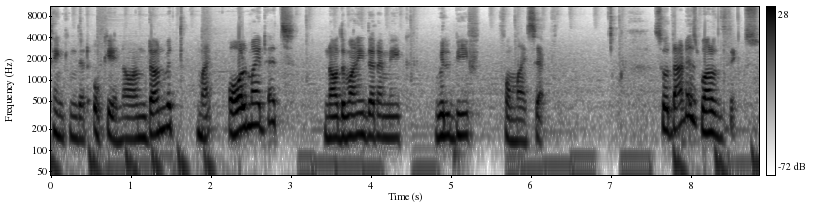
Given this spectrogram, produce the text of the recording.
thinking that okay, now I'm done with my all my debts. Now the money that I make will be for myself. So that is one of the things.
